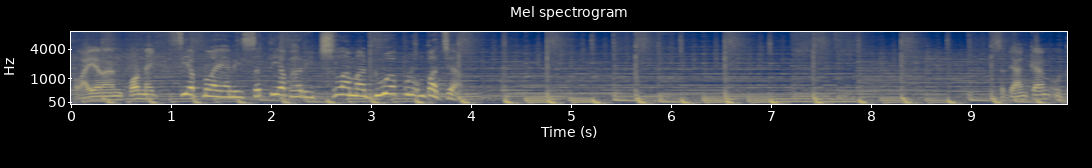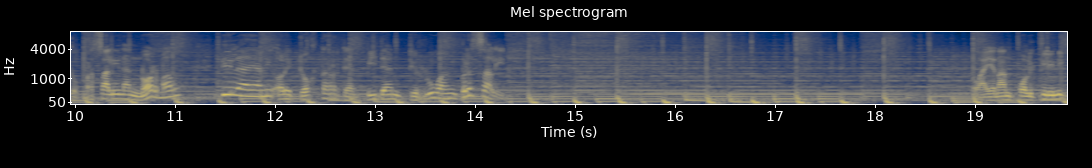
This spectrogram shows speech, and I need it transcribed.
Pelayanan Ponek siap melayani setiap hari selama 24 jam. Sedangkan untuk persalinan normal dilayani oleh dokter dan bidan di ruang bersalin. Pelayanan poliklinik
